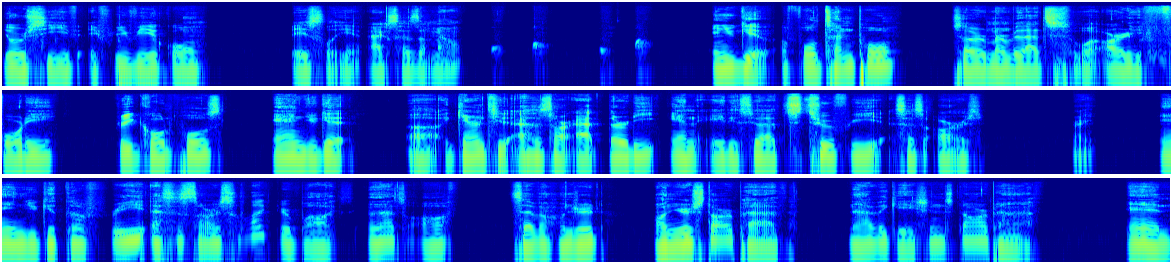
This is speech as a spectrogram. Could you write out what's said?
You'll receive a free vehicle, basically acts as a mount, and you get a full 10 pull. So remember that's what already 40 free gold pulls, and you get uh, a guaranteed SSR at 30 and 80. So that's two free SSRs, right? And you get the free SSR selector box, and that's off 700 on your star path, navigation star path. And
